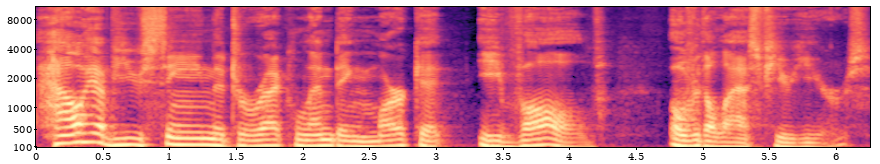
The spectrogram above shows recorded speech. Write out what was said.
How have you seen the direct lending market evolve over the last few years?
